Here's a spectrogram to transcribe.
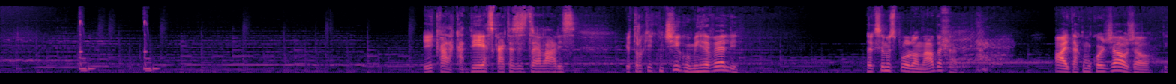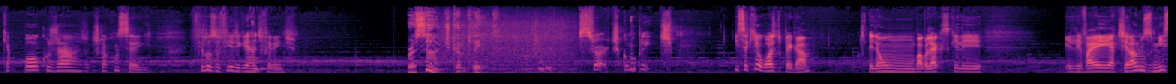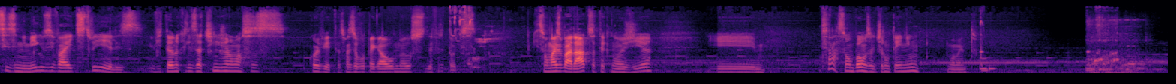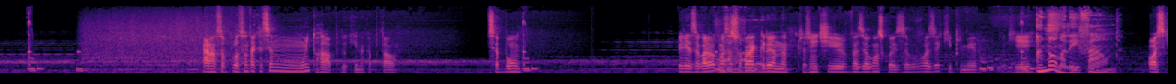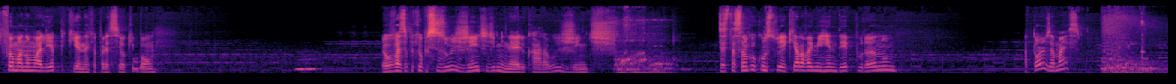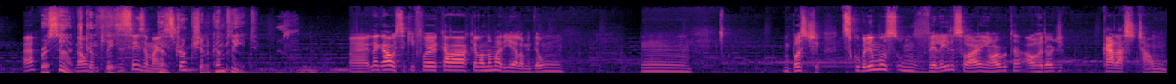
Ei, cara, cadê as cartas estelares? Eu troquei contigo, me revele. Será que você não explorou nada, cara? Ah, ele tá como cordial já, ó. Daqui a pouco já, já, já consegue. Filosofia de guerra diferente. Research complete. Research complete. Isso aqui eu gosto de pegar Ele é um Bagulex que ele ele vai atirar nos mísseis inimigos e vai destruir eles, evitando que eles atinjam nossas corvetas. Mas eu vou pegar os meus defletores, que são mais baratos a tecnologia e sei lá, são bons, a gente não tem nenhum no momento. Cara, nossa população está crescendo muito rápido aqui na capital. Isso é bom. Beleza, agora vai começar a sobrar grana pra gente fazer algumas coisas. Eu vou fazer aqui primeiro. Aqui. Anomaly found. Ó, isso aqui foi uma anomalia pequena que apareceu, que bom. Eu vou fazer porque eu preciso urgente de minério, cara, urgente. Essa estação que eu construí aqui, ela vai me render por ano... 14 a mais? É? Research Não, complete. 16 a mais. Construction complete. É, legal, esse aqui foi aquela, aquela anomalia, ela me deu um, um, um bust. Descobrimos um veleiro solar em órbita ao redor de Karachaum.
